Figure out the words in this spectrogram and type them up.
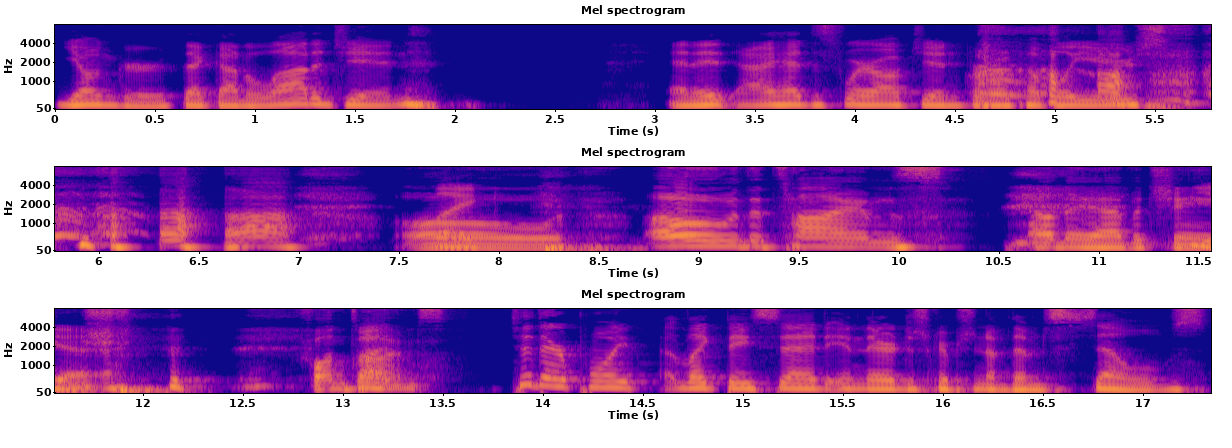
younger that got a lot of gin. And it I had to swear off gin for a couple of years. oh, oh, the times how they have changed. Yeah. Fun But- times. To their point, like they said in their description of themselves,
